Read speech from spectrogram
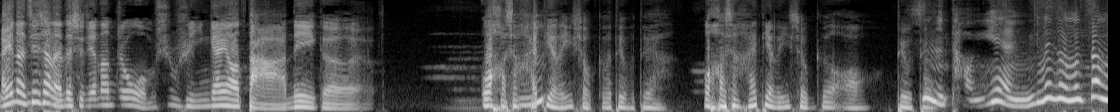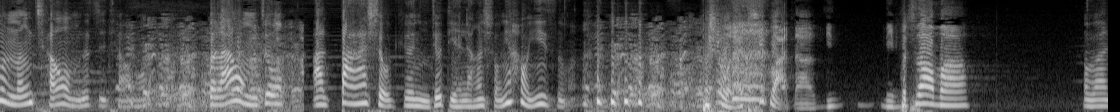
哎，那接下来的时间当中，我们是不是应该要打那个？我好像还点了一首歌，对不对啊？我好像还点了一首歌哦，对不对？是讨厌，你为什么这么能抢我们的纸条？本来我们就啊八首歌，你就点两首，你好意思吗？不是我来踢馆的，你你不知道吗？好吧，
